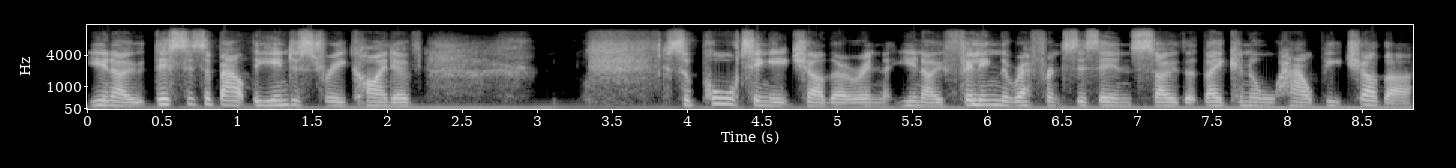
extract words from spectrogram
you know, this is about the industry kind of supporting each other and you know filling the references in so that they can all help each other.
